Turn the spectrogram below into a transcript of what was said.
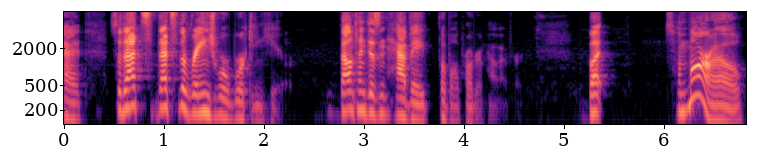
Okay, so that's that's the range we're working here. Valentine doesn't have a football program, however, but tomorrow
